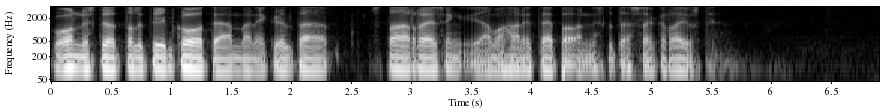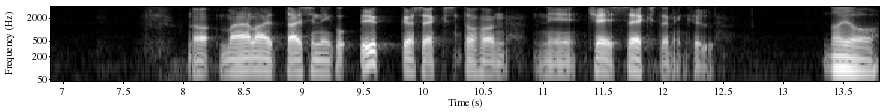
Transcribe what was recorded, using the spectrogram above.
kun onnistui, että oli Team KTM, niin kyllä tämä Star Racing Yamaha nyt epäonnistui tässä aika rajusti. No mä laittaisin niinku ykköseksi tohon niin Chase Sextonin kyllä. No joo,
